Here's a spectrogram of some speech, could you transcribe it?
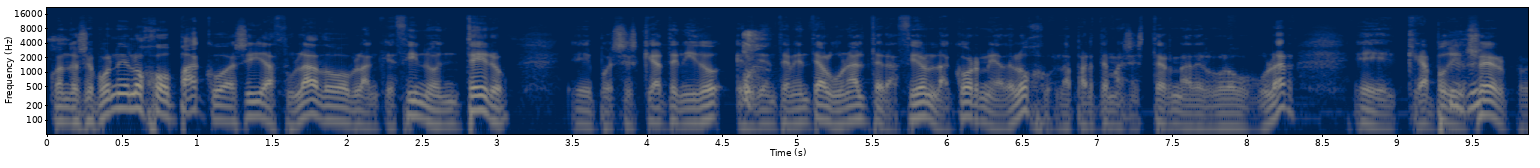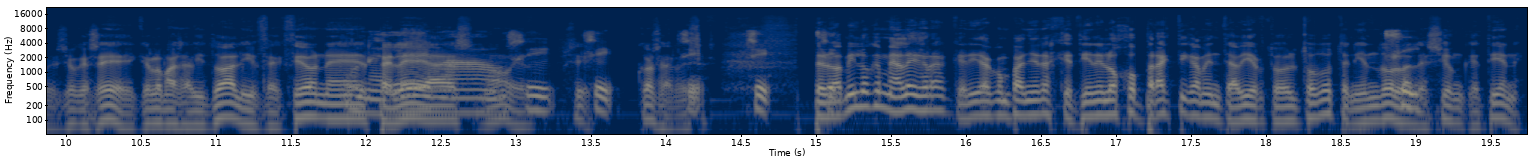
cuando se pone el ojo opaco, así azulado o blanquecino entero, eh, pues es que ha tenido evidentemente alguna alteración la córnea del ojo, la parte más externa del globo ocular. Eh, ¿Qué ha podido ser? Pues yo qué sé, que es lo más habitual, infecciones, peleas, edema, ¿no? o sí, sí, cosas de esas. Pero a mí lo que me alegra, querida compañera, es que tiene el ojo prácticamente abierto del todo teniendo la lesión que tiene.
